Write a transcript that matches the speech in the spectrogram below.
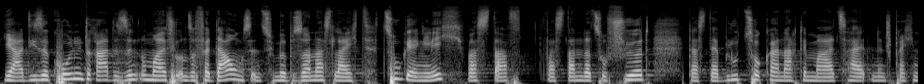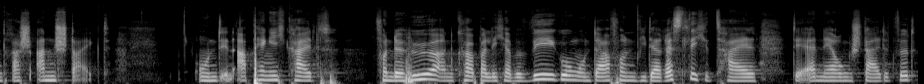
Ja, diese Kohlenhydrate sind nun mal für unsere Verdauungsenzyme besonders leicht zugänglich, was, darf, was dann dazu führt, dass der Blutzucker nach den Mahlzeiten entsprechend rasch ansteigt. Und in Abhängigkeit von der Höhe an körperlicher Bewegung und davon, wie der restliche Teil der Ernährung gestaltet wird,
